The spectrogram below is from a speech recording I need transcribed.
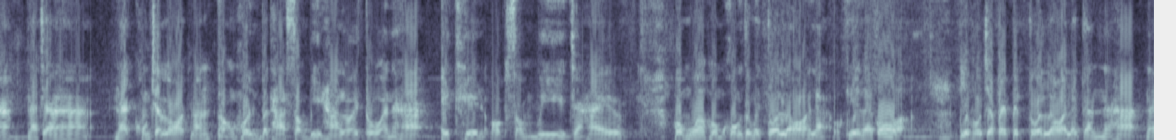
นะ น่าจะน่าคงจะรอดมั้งสองคนประทะซอมบี้500 ตัวนะฮะ e x t e n of Zombie จะให้ ผมว่าผมคงต้องเป็นตัวล่อแหละโอเคแล้วก็เดี๋ยวผมจะไปเป็นตัวล่อแล้วกันนะฮะ ใน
